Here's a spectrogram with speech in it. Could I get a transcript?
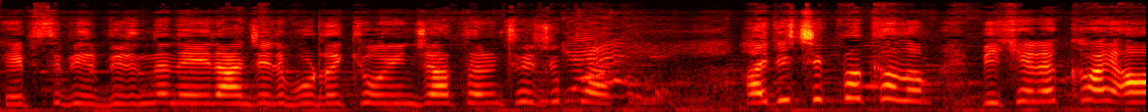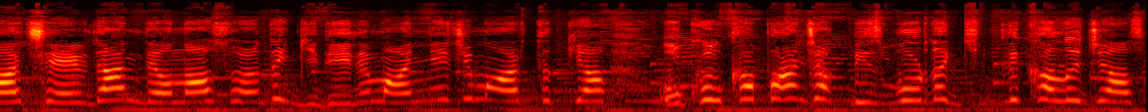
Hepsi birbirinden eğlenceli buradaki oyuncakların çocuklar. Hadi çık bakalım. Bir kere kay ağaç evden de ondan sonra da gidelim anneciğim artık ya. Okul kapanacak biz burada gitli kalacağız.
